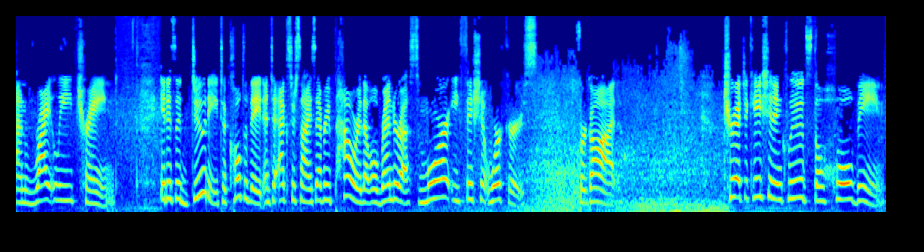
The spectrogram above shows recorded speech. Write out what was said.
and rightly trained. It is a duty to cultivate and to exercise every power that will render us more efficient workers for God. True education includes the whole being.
